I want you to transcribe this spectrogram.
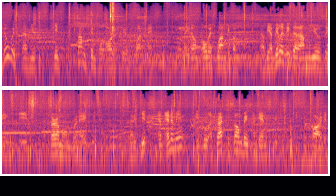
I do wish that you could give some simple orders to your squad mates. They don't always run because now the ability that I'm using is a pheromone grenade, which when it hits an enemy, it will attract the zombies against it, the target.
